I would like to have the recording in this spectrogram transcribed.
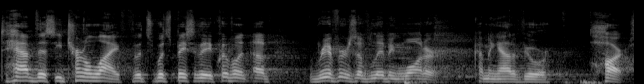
to have this eternal life. It's what's basically the equivalent of rivers of living water coming out of your heart.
